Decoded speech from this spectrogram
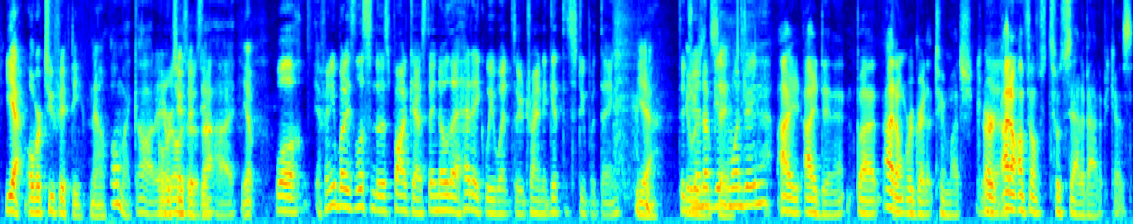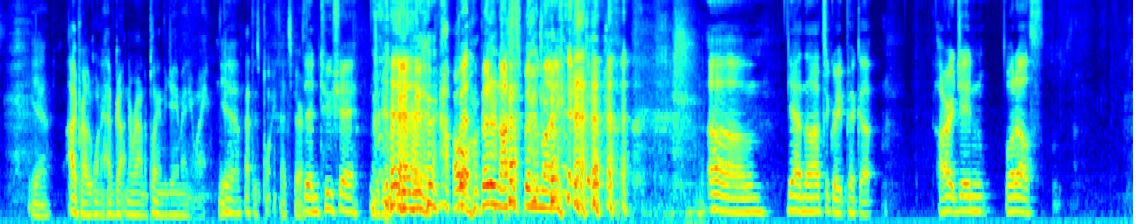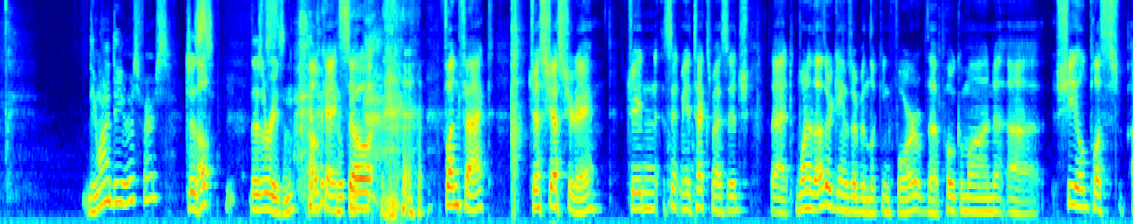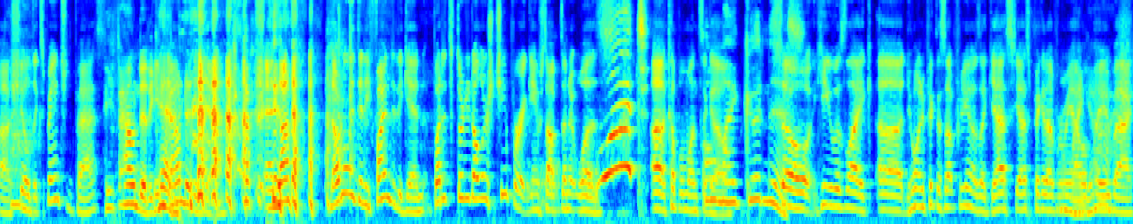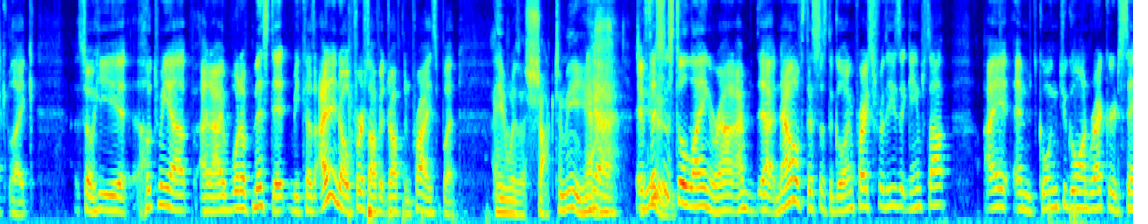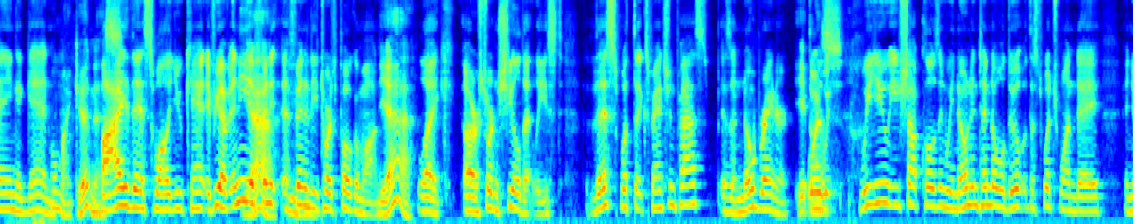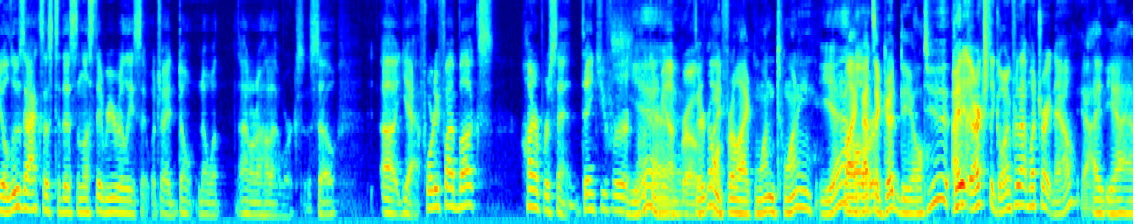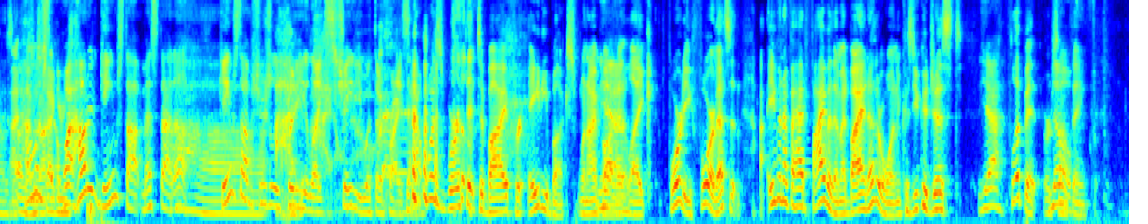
yeah, over 250 now. Oh my god! I didn't Over realize it was 250. that high. Yep. Well, if anybody's listened to this podcast, they know the headache we went through trying to get this stupid thing. Yeah. Did you end up getting one, Jaden? I, I didn't, but I don't regret it too much. Or Yeah. I don't I feel too sad about it because Yeah, I probably wouldn't have gotten around to playing the game anyway Yeah. at this point. that's fair. Then touche. oh, Be- better not to spend the money. um, yeah, no, that's a great pickup. All right, Jaden, what else? Do you want to do yours first? Just there's a reason. Okay, so fun fact: just yesterday, Jaden sent me a text message that one of the other games I've been looking for, the Pokemon uh, Shield plus uh, Shield expansion pass. He found it again. He found it again, and not not only did he find it again, but it's thirty dollars cheaper at GameStop than it was What? uh, a couple months ago. Oh my goodness. So he was like, uh, "Do you want me to pick this up for you?" I was like, "Yes, yes, pick it up for me. Oh my I will pay you back." Like, so he hooked me up, and I would have missed it because I didn't know. First off, it dropped in price, but It was a shock to me. Yeah. yeah, if this is still lying around, I'm yeah, now. If this is the going price for these at GameStop, I am going to go on record saying again, oh my goodness. buy this while you can. If you have any Yeah. affini- mm-hmm. affinity towards Pokemon, Yeah. like or Sword and Shield at least. This with the expansion pass is a no-brainer. It The was- Wii, Wii U eShop closing. We know Nintendo will do it with the Switch one day, and you'll lose access to this unless they re-release it, which I don't know what I don't know how that works. So, uh, yeah, forty-five bucks, hundred percent. Thank you for hooking me up, bro. They're going Like, for like 120. Yeah, Like that's a good deal. Dude, they- I, they're actually going for that much right now. Yeah, I, yeah, I was, I- I was How, just was, how did GameStop mess that up? GameStop's usually pretty like shady with their pricing. that was worth it to buy for 80 bucks when I bought Yeah. it. Like 44. That's it. Even if I had five of them, I'd buy another one because you could just yeah, flip it or no, something.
